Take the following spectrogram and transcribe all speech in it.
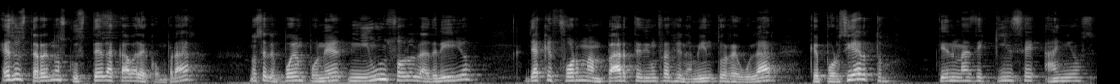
esos terrenos que usted acaba de comprar no se le pueden poner ni un solo ladrillo, ya que forman parte de un fraccionamiento irregular que, por cierto, tiene más de 15 años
